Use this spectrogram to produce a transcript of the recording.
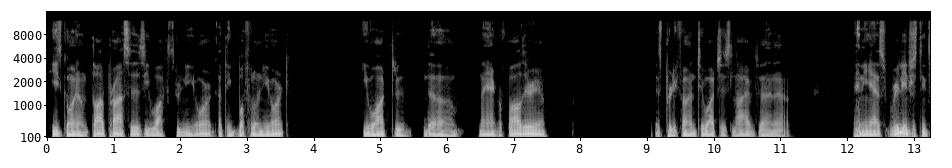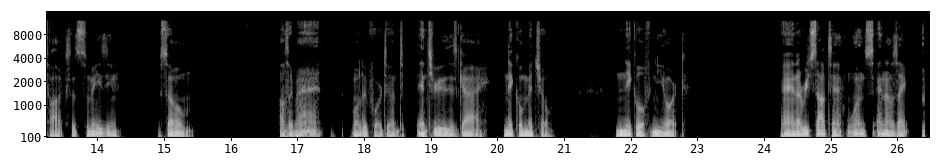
he's going on thought process he walks through new york i think buffalo new york he walked through the Niagara Falls area. It's pretty fun to watch his lives and uh, and he has really interesting talks. It's amazing. So I was like, man, I'm gonna look forward to interview this guy, Nico Mitchell, Nico of New York. And I reached out to him once and I was like,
